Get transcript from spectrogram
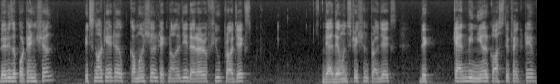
there is a potential. It's not yet a commercial technology. There are a few projects. They are demonstration projects. They can be near cost effective,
